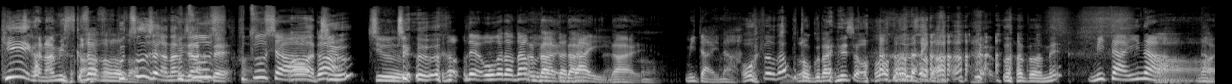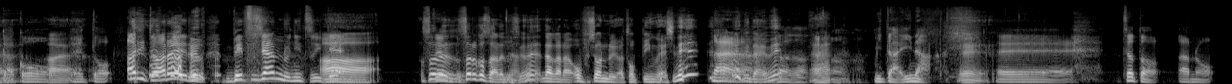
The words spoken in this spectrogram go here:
K が波っすか？普通車が波じゃなくて。普通車が中？中。で、大型ダンプが大。大大うんみたいな。大型ダンプ特大でしょ。ね みたいななんかこう、はい。はいえっと、ありとあらゆる 別ジャンルについて、それそれこそあれですよね。だからオプション類はトッピングやしね。みたいなね。そうそうそう。えうんみたいな、ええ。ーちょっと、あの、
